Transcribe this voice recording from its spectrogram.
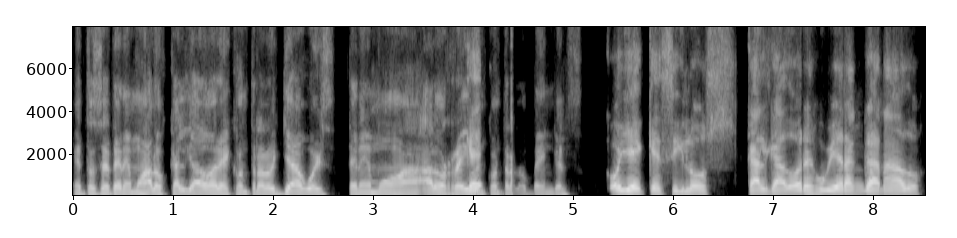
Entonces tenemos a los cargadores contra los Jaguars. Tenemos a, a los Ravens contra los Bengals. Oye, que si los cargadores hubieran ganado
